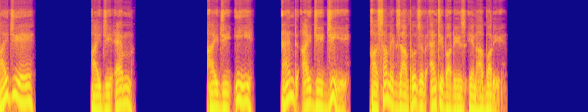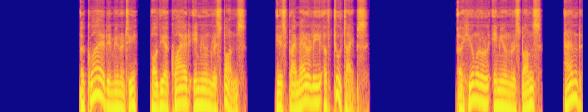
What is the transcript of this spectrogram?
IgA, IgM, IgE and IgG are some examples of antibodies in our body. Acquired immunity or the acquired immune response is primarily of two types. A humoral immune response and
